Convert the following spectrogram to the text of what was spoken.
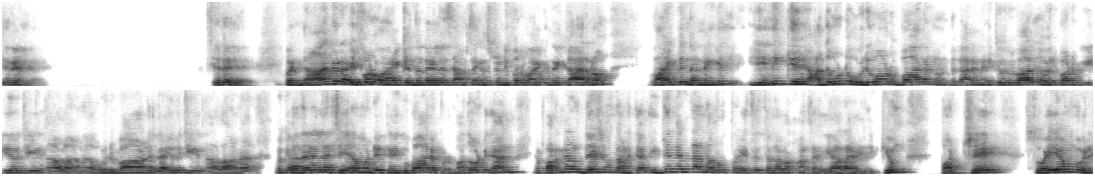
ശരിയല്ലേ? ശരിയല്ലേ? ഇപ്പൊ ഞാനൊരു ഐഫോൺ വാങ്ങിക്കുന്നുണ്ടെങ്കിൽ സാംസങ് എസ് ട്വന്റി ഫോർ വാങ്ങിക്കുന്നത് കാരണം വായിക്കുന്നുണ്ടെങ്കിൽ എനിക്ക് അതുകൊണ്ട് ഒരുപാട് ഉപകാരങ്ങളുണ്ട്. കാരണം എനിക്ക് ഒരുപാട് ഞാൻ ഒരുപാട് വീഡിയോ ചെയ്യുന്ന ആളാണ് ഒരുപാട് ലൈവ് ചെയ്യുന്ന ആളാണ്. ഓക്കെ അതിനെല്ലാം ചെയ്യാൻ വേണ്ടിയിട്ട് എനിക്ക് ഉപകാരപ്പെടും. അതുകൊണ്ട് ഞാൻ പറഞ്ഞ ഉദ്ദേശം എന്താണ്? ഞാൻ ഇതിനെല്ലാം നമ്മൾ പൈസ ചെലവാക്കാൻ തയ്യാറായിരിക്കും. പക്ഷേ സ്വയം ഒരു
